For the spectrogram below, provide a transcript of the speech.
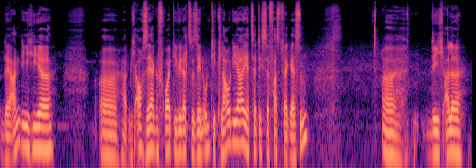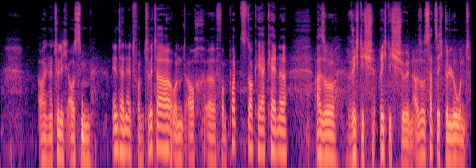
der Andi hier. Äh, hat mich auch sehr gefreut, die wiederzusehen. Und die Claudia, jetzt hätte ich sie fast vergessen. Äh, die ich alle äh, natürlich aus dem Internet, von Twitter und auch äh, vom Podstock her kenne. Also richtig, richtig schön. Also es hat sich gelohnt.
